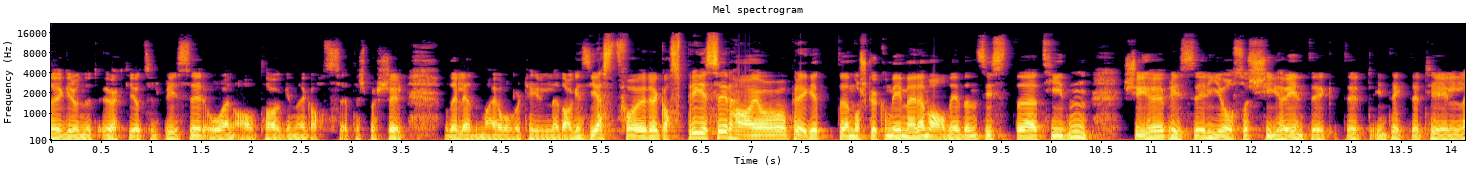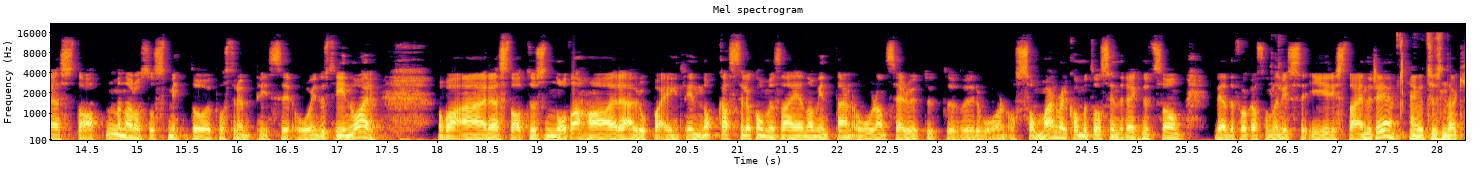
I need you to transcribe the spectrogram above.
Eh, grunnet økte gjødselpriser og en avtagende gassetterspørsel. Og det leder meg over til dagens gjest, for gasspriser har jo preget norsk økonomi mer enn vanlig den siste tiden. Skyhøye priser gir også skyhøye inntekter, inntekter til staten, men har også smittet over på strømpriser og industrien vår. Og Hva er status nå, da? Har Europa egentlig nok gass til å komme seg gjennom vinteren, og hvordan ser det ut utover våren og sommeren? Velkommen til oss, Sindre Knutson, leder for gassanalyse i Rista Energy. Jo, tusen takk.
